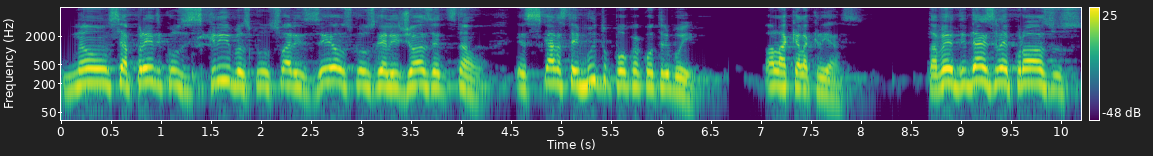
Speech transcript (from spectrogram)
Não se aprende com os escribas, com os fariseus, com os religiosos. Ele disse: não, esses caras têm muito pouco a contribuir. Olha lá aquela criança. Está vendo? De dez leprosos,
